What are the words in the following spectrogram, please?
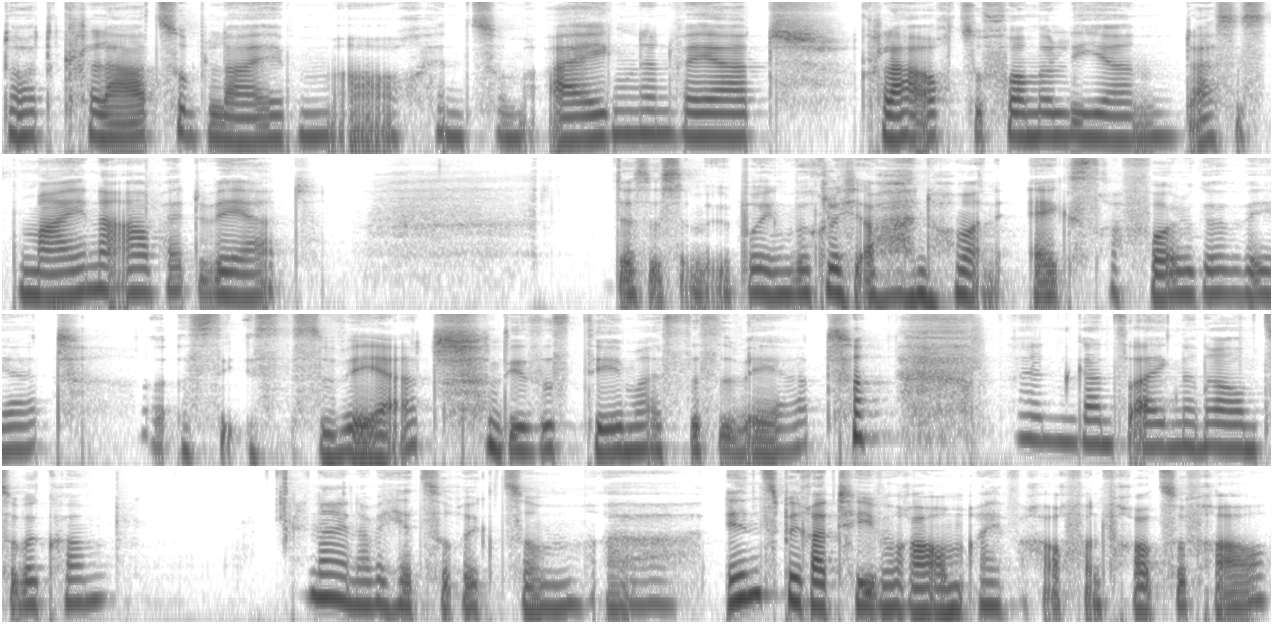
dort klar zu bleiben, auch hin zum eigenen Wert, klar auch zu formulieren, das ist meine Arbeit wert. Das ist im Übrigen wirklich aber nochmal eine extra Folge wert. Sie ist es wert, dieses Thema ist es wert, einen ganz eigenen Raum zu bekommen. Nein, aber hier zurück zum äh, inspirativen Raum, einfach auch von Frau zu Frau.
